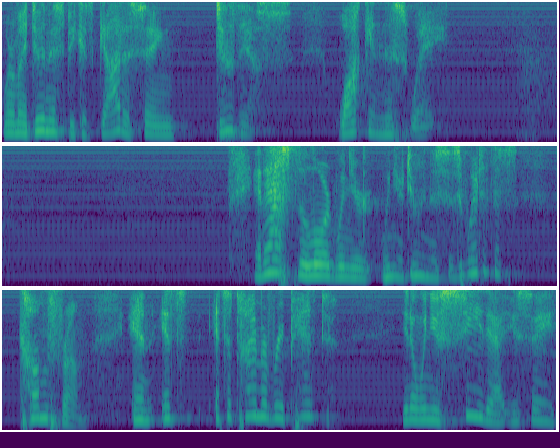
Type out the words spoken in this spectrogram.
or am I doing this because God is saying, do this, walk in this way? And ask the Lord when you're when you're doing this, is where did this come from? And it's it's a time of repent. You know, when you see that, you say,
